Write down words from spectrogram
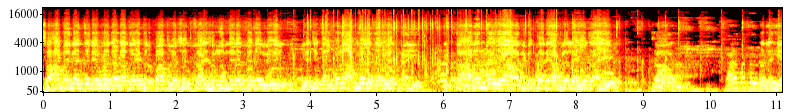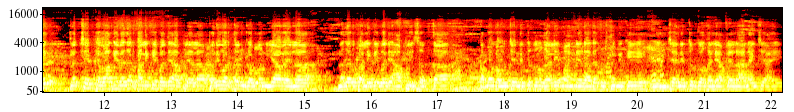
सहा महिन्यात जर एवढा धडाचा आहे तर पाच वर्षात काय संगमनेरात बदल होईल याची कल्पना आपल्याला करवत नाही. इतका आनंद या निमित्ताने आपल्याला होत आहे. तर हे लक्षात ठेवा की नगरपालिकेमध्ये आपल्याला परिवर्तन करून या वेळेला नगरपालिकेमध्ये आपली सत्ता अमोल भाऊंच्या नेतृत्वाखाली मान्य राधाकृष्ण विखे यांच्या नेतृत्वाखाली आपल्याला आणायची आहे.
